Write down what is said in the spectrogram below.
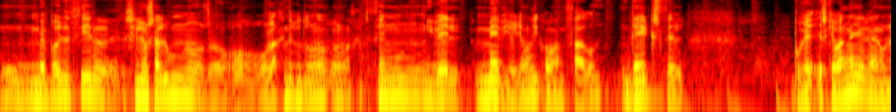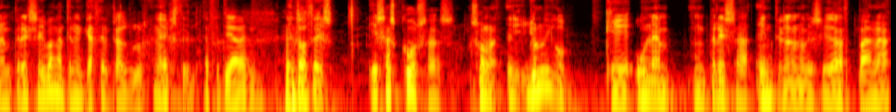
mm, ¿me puedes decir si los alumnos o, o la gente que tú no conoces tienen un nivel medio, ya no digo avanzado, de Excel? Porque es que van a llegar a una empresa y van a tener que hacer cálculos en Excel. Efectivamente. Entonces, esas cosas son. Yo no digo que una em- empresa entre en la universidad para,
